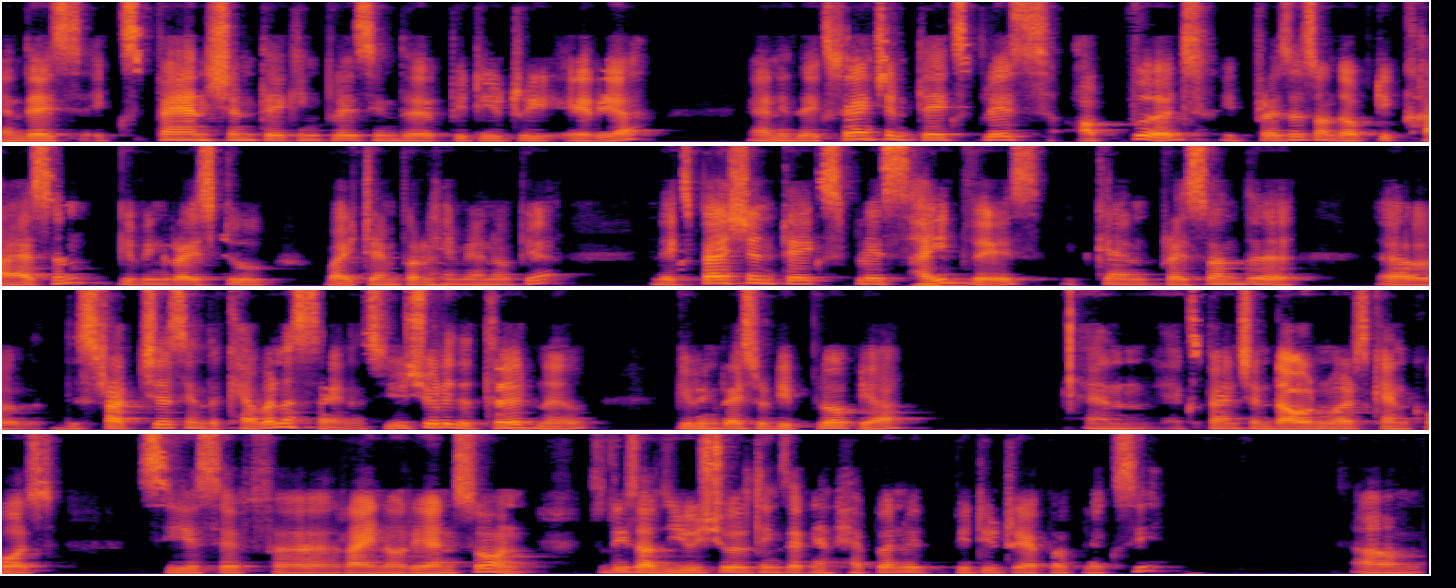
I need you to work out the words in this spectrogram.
And there's expansion taking place in the pituitary area and if the expansion takes place upwards, it presses on the optic chiasm, giving rise to bitemporal hemianopia. Expansion takes place sideways, it can press on the, uh, the structures in the cavernous sinus, usually the third nerve, giving rise to diplopia. And expansion downwards can cause CSF, uh, rhinorrhea, and so on. So these are the usual things that can happen with pituitary apoplexy. Um,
